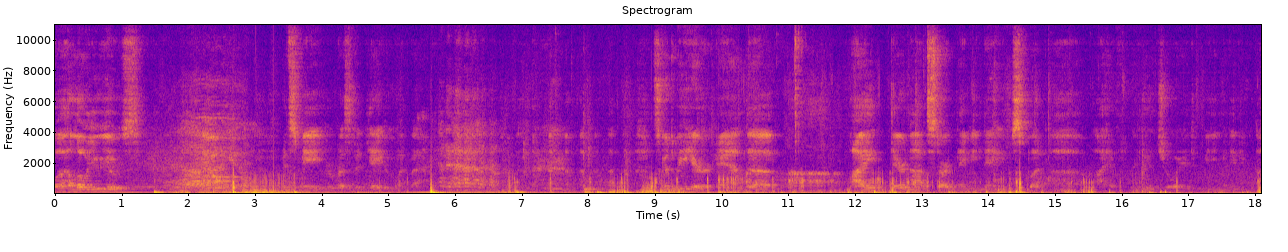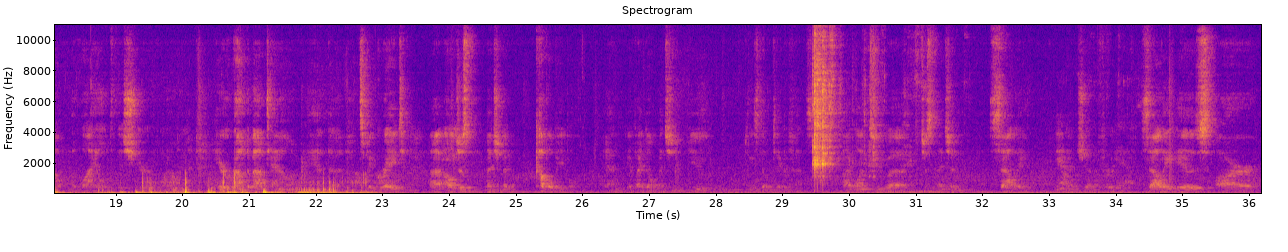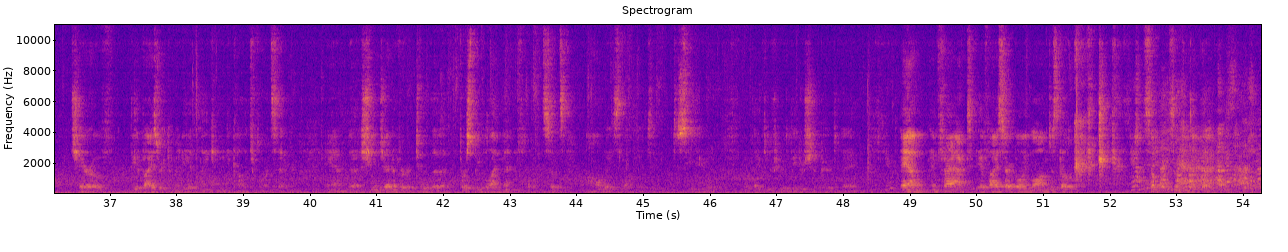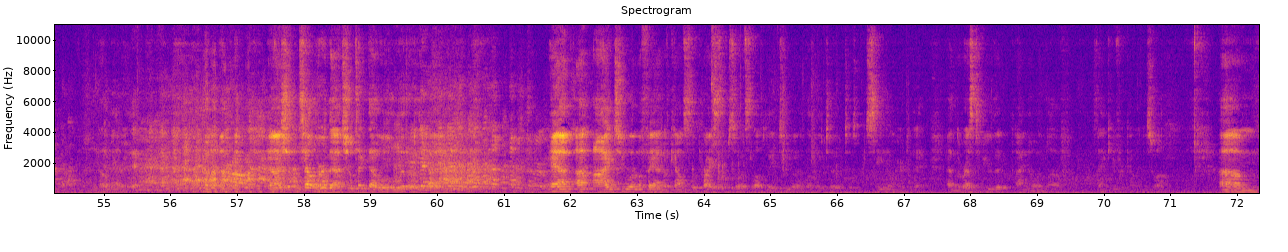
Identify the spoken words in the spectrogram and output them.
Well, hello, UUs. It's me, your resident Yehu. I'm back. it's good to be here, and uh, I dare not start naming names, but uh, I have really enjoyed meeting many of you out in the wild this year, here around about town, and uh, it's been great. Uh, I'll just mention a couple people, and if I don't mention you, please don't take offense. I want to uh, just mention Sally Yeah. and Jennifer. Yeah. Sally is our chair of the advisory committee at Lane Community College Florence Center. And uh, she and Jennifer are two of the first people I met in Florence, so it's always lovely to, to see you. And Thank you for your leadership here today. And in fact, if I start going long, just go Yeah. something, something like that. That'll be great. Yeah, I shouldn't tell her that. She'll take that a little literally. And uh, I too am a fan of Councilor Preisler, so it's lovely to, uh, lovely to, to see him here today. And the rest of you that I know and love, thank you for coming as well. Um,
